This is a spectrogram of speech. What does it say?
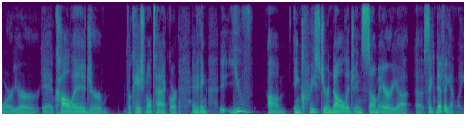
or you're in college or vocational tech or anything, you've um, increased your knowledge in some area uh, significantly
